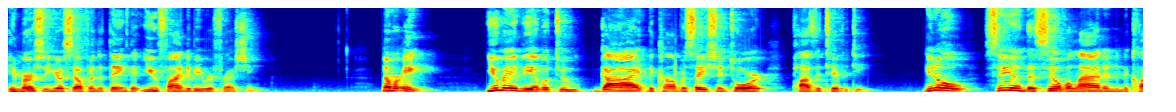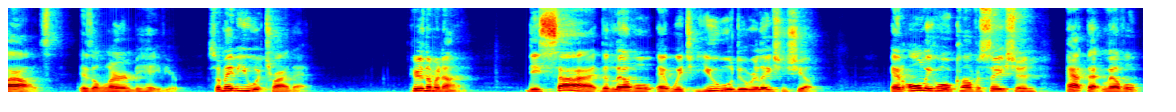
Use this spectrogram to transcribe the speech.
immersing yourself in the things that you find to be refreshing. Number eight, you may be able to guide the conversation toward positivity. You know, seeing the silver lining in the clouds is a learned behavior. So maybe you would try that. Here's number nine decide the level at which you will do relationship and only hold conversation at that level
